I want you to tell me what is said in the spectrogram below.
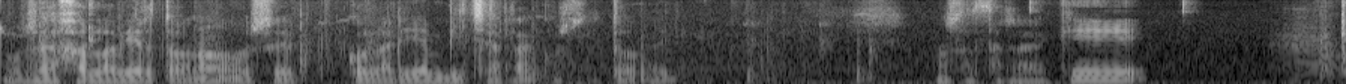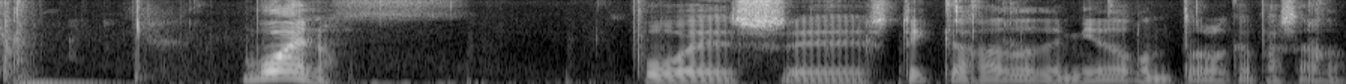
Vamos a dejarlo abierto, ¿no? O se colaría en bicharracos y todo. ¿eh? Vamos a cerrar aquí. Bueno. Pues eh, estoy cagado de miedo con todo lo que ha pasado.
